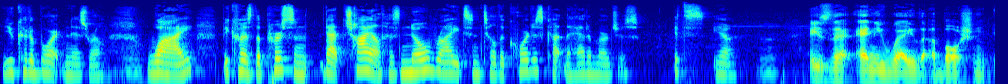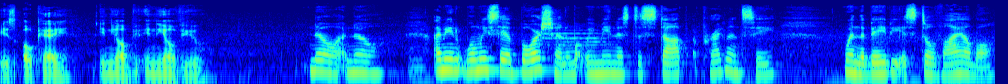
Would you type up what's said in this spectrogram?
you could abort in Israel. Mm-hmm. Why? Because the person, that child, has no rights until the cord is cut and the head emerges. It's, yeah. Mm. Is there any way that abortion is okay in your, in your view? No, uh, no. Mm. I mean, when we say abortion, what we mean is to stop a pregnancy when the baby is still viable.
